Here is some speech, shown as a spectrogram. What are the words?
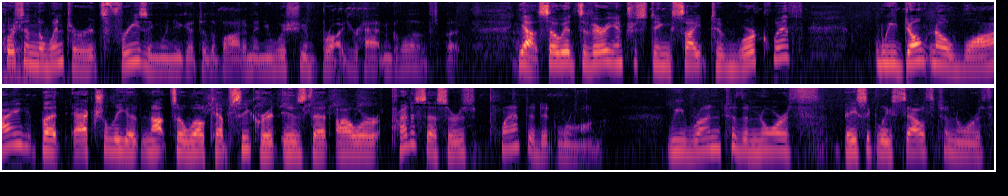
Of course, in the winter, it's freezing when you get to the bottom, and you wish you'd brought your hat and gloves. But yeah, so it's a very interesting site to work with. We don't know why, but actually, a not so well kept secret is that our predecessors planted it wrong. We run to the north, basically south to north,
